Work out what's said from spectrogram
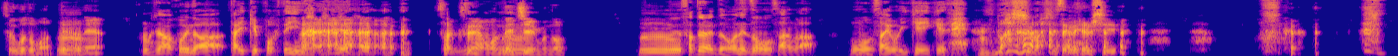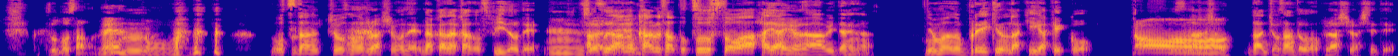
そういうこともあったよね。もうじゃあ、こういうのは耐久っぽくていいな。作戦やもんね、うんチームの。うーん、サテライトのね、ゾーンさんが、もう最後イケイケで、バッシュバッシュ攻めるし。ゾノさんはね。うんオツ団長さんのフラッシュもね、なかなかのスピードで。うん。さすがあの軽さとツーストは速いよな、みたいな。でもあの、ブレーキの鳴きが結構、ああ。長団長さんのところのフラッシュはしてて。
